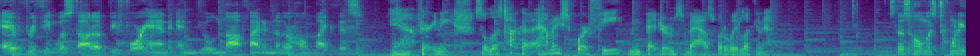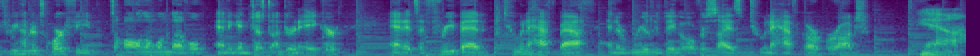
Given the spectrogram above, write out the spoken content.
everything was thought of beforehand, and you'll not find another home like this. Yeah, very neat. So let's talk about how many square feet and bedrooms and baths. What are we looking at? So this home is 2,300 square feet. It's all on one level, and again, just under an acre. And it's a three bed, two and a half bath, and a really big oversized two and a half car garage. Yeah,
